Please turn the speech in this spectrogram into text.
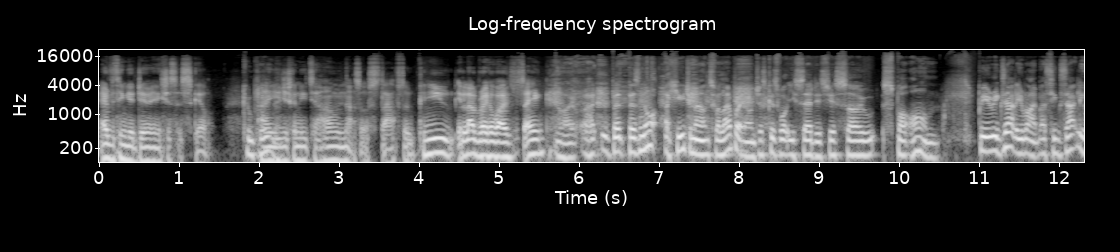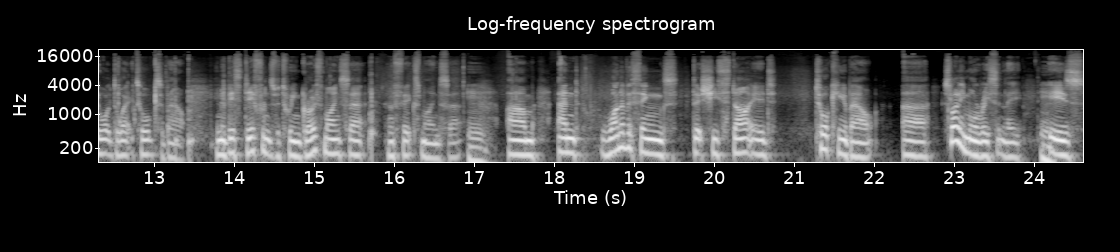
everything you're doing is just a skill, and you're just going to need to hone that sort of stuff. So can you elaborate on what I'm saying? Right, I- but there's not a huge amount to elaborate on just because what you said is just so spot on. But you're exactly right. That's exactly what Dweck talks about. You know, this difference between growth mindset and fixed mindset. Um, and one of the things that she started talking about uh, slightly more recently is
